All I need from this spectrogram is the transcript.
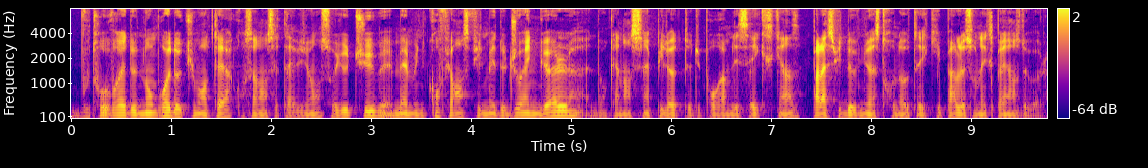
Vous trouverez de nombreux documentaires concernant cet avion sur YouTube et même une conférence filmée de Joe Engel, donc un ancien pilote du programme d'essai X-15, par la suite devenu astronaute et qui parle de son expérience de vol.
